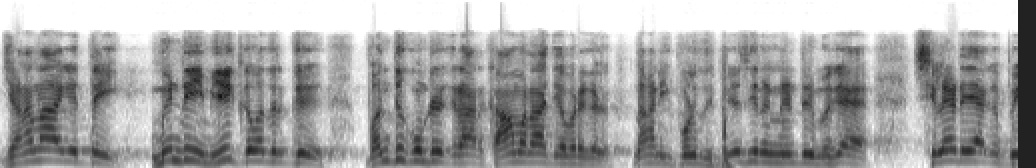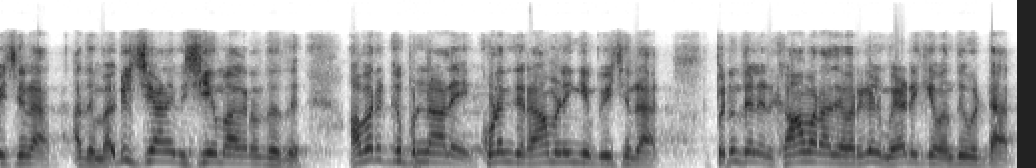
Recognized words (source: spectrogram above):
ஜனநாயகத்தை மீண்டும் இயக்குவதற்கு வந்து கொண்டிருக்கிறார் காமராஜ் அவர்கள். நான் இப்பொழுது பேசுகிறேன் என்று மிக சிலடையாக பேசினார். அது மகிழ்ச்சியான விஷயமாக இருந்தது. அவருக்கு பின்னாலே குழந்தை ராமலிங்கம் பேசினார். பெருந்தலைவர் காமராஜ் அவர்கள் மேடைக்கு வந்து விட்டார்.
